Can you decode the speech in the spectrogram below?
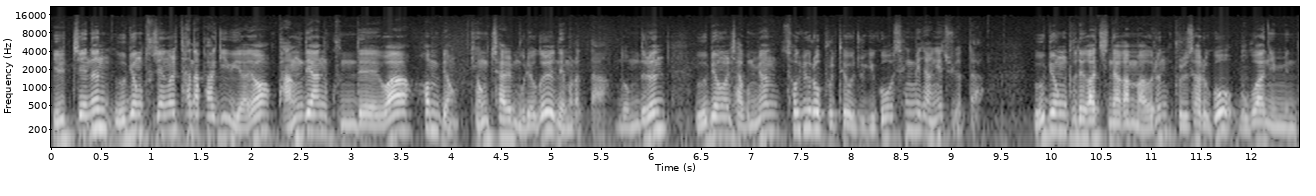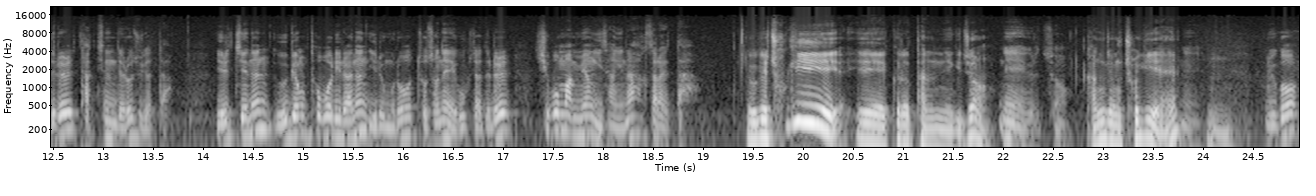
일제는 의병 투쟁을 탄압하기 위하여 방대한 군대와 헌병, 경찰 무력을 내몰았다. 놈들은 의병을 잡으면 석유로 불태워 죽이고 생매장해 죽였다. 의병 부대가 지나간 마을은 불사르고 무고한 인민들을 닥치는 대로 죽였다. 일제는 의병 토벌이라는 이름으로 조선의 애국자들을 15만 명 이상이나 학살하였다. 이게 초기에 그렇다는 얘기죠. 네, 그렇죠. 강정 초기에. 네. 음. 그리고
